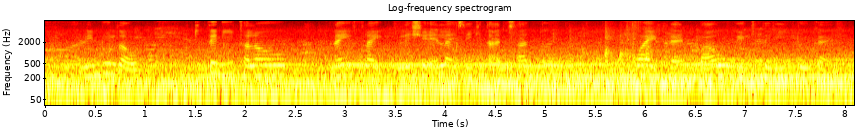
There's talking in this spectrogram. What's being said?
Uh, Rindu tau. Kita ni kalau Naik flight Malaysia Airlines ni Kita ada satu Vibe dan bau Yang kita rindukan. lah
